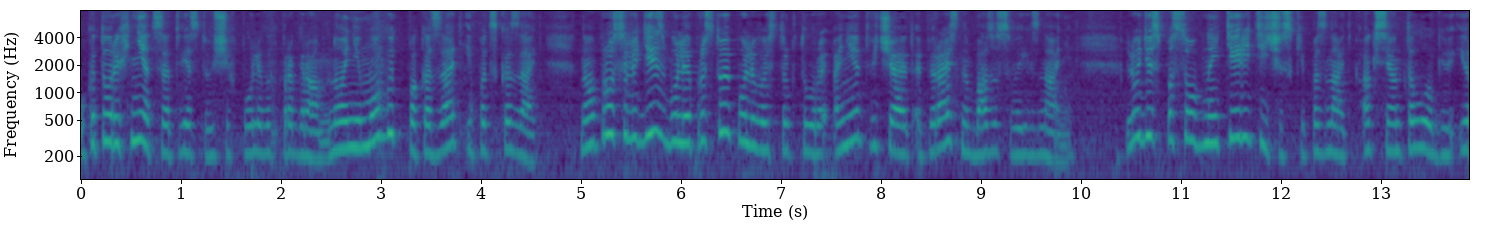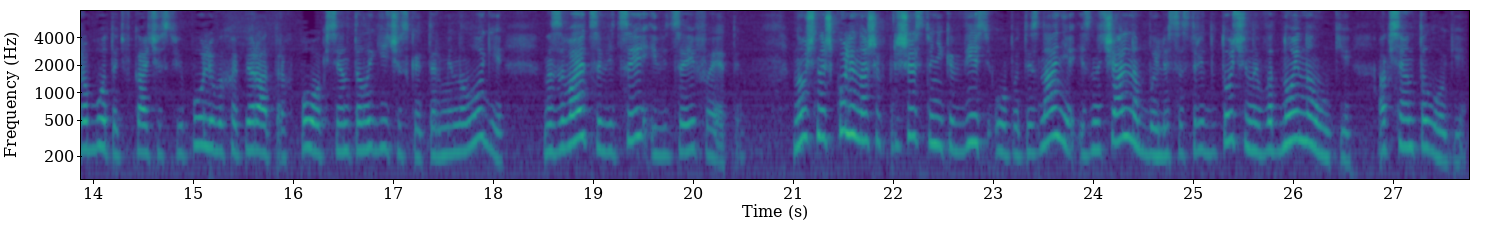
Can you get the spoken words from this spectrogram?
у которых нет соответствующих полевых программ, но они могут показать и подсказать. На вопросы людей с более простой полевой структурой они отвечают, опираясь на базу своих знаний. Люди, способные теоретически познать аксионтологию и работать в качестве полевых операторов по аксионтологической терминологии, называются вице и вице-эфеты. В научной школе наших предшественников весь опыт и знания изначально были сосредоточены в одной науке – аксионтологии.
